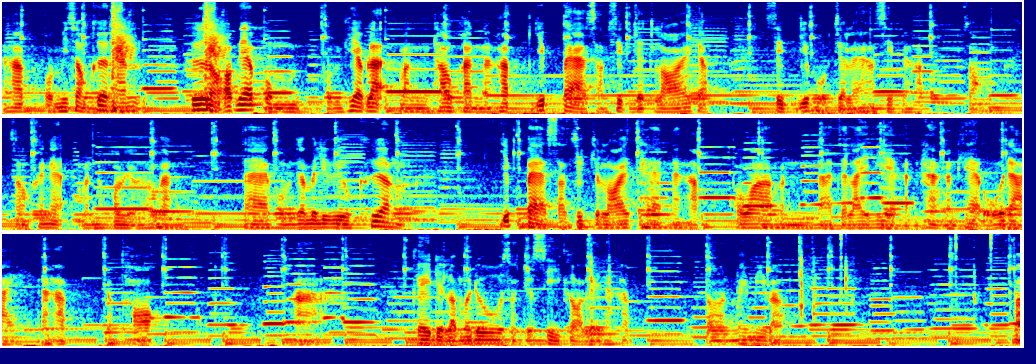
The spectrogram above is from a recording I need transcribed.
นะครับผมมี 2 เครื่องนั้นคือ2ออฟเนี้ยผมผมเทียบละมันเท่ากันนะครับ28 30 700 กับ 10 26 750 นะครับ2 2เครื่องเนี้ยมันความเร็วเท่ากัน แต่ผมจะมารีวิวเครื่อง 28 30 700 แทนนะครับ เพราะว่ามันน่าจะไล่เรียกกันห่างกันแค่โอไดนะครับกับทอกอ่าโอเคเดี๋ยวเรามาดู 2.4 ก่อนเลยนะครับ ตอนไม่มีบัฟไป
